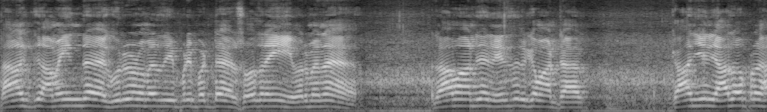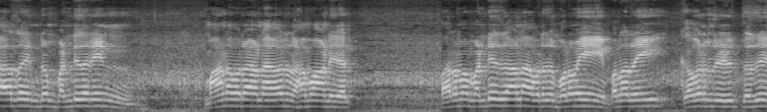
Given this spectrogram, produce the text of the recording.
தனக்கு அமைந்த குருவிடமிருந்து இப்படிப்பட்ட சோதனை வருமென ராமானுஜர் நினைத்திருக்க மாட்டார். காஞ்சியில் யாதவ பிரகாசர் என்றும் பண்டிதரின் மாணவரானவர் ராமானுஜர். பரம பண்டிதரான அவரது புலமை பலரை கவர்ந்து இழுத்தது.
